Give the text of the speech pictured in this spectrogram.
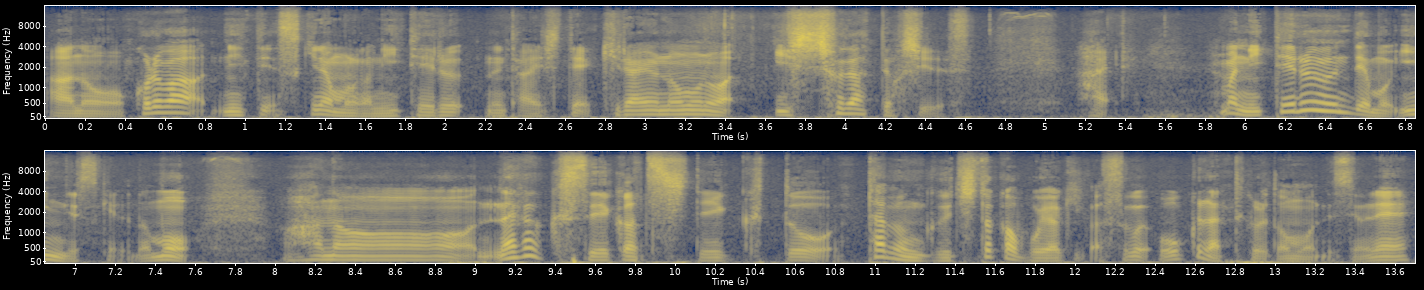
あの、これは似て好きなものが似てるに対して嫌いなものは一緒であってほしいです。はい。まあ、似てるんでもいいんですけれども、あのー、長く生活していくと、多分愚痴とかぼやきがすごい多くなってくると思うんですよね。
